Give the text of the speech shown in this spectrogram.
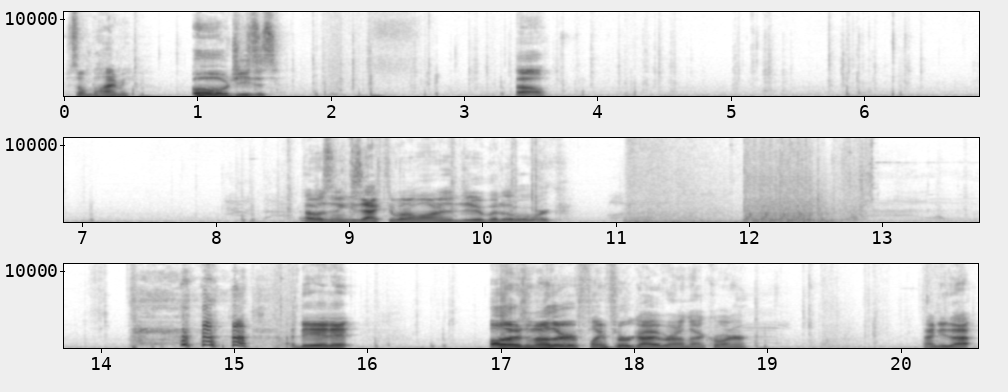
Someone behind me. Oh, Jesus. Oh. That wasn't exactly what I wanted to do, but it'll work. I did it. Oh, there's another flamethrower guy around that corner. I knew that.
